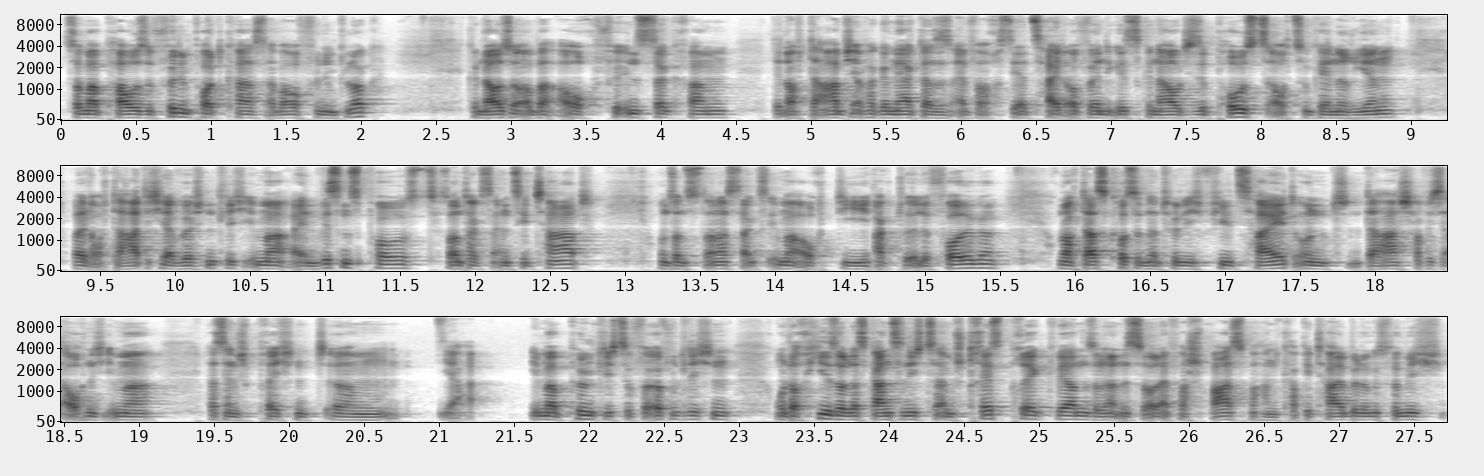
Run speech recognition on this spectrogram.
Sommerpause für den Podcast, aber auch für den Blog. Genauso aber auch für Instagram. Denn auch da habe ich einfach gemerkt, dass es einfach sehr zeitaufwendig ist, genau diese Posts auch zu generieren. Weil auch da hatte ich ja wöchentlich immer einen Wissenspost, sonntags ein Zitat und sonst donnerstags immer auch die aktuelle Folge. Und auch das kostet natürlich viel Zeit und da schaffe ich es auch nicht immer, das entsprechend ähm, ja, immer pünktlich zu veröffentlichen. Und auch hier soll das Ganze nicht zu einem Stressprojekt werden, sondern es soll einfach Spaß machen. Kapitalbildung ist für mich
